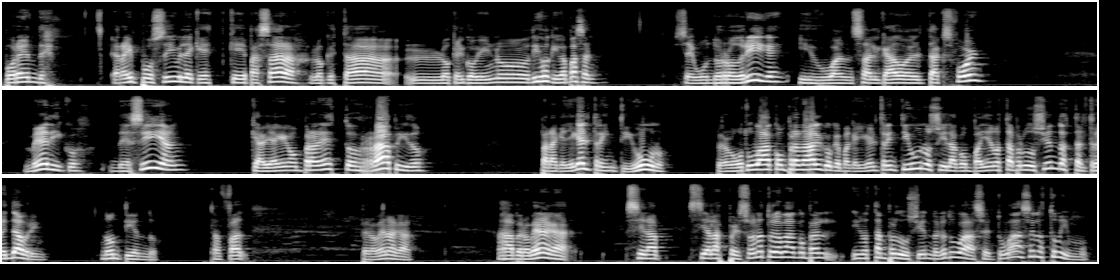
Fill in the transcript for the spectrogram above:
Por ende, era imposible que, pasara lo que está lo que el gobierno dijo que iba a pasar. Segundo Rodríguez y Juan Salgado del Tax Force médicos decían que había que comprar esto rápido para que llegue el 31. Pero como tú vas a comprar algo que para que llegue el 31 si la compañía no está produciendo hasta el 3 de abril? No entiendo. Tan Pero ven acá. Ajá, pero ven acá. Si, si a las personas tú le vas a comprar y no están produciendo, ¿qué tú vas a hacer? Tú vas a hacerlo tú mismo.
